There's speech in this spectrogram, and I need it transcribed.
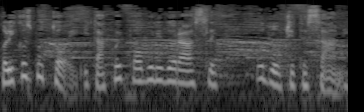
Koliko smo toj i takvoj pobuni dorasli, odlučite sami.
